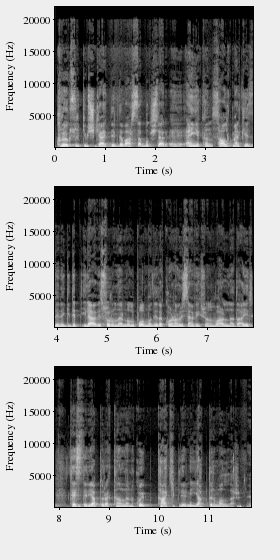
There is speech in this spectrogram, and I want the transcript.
kuru öksürük gibi şikayetleri de varsa bu kişiler e, en yakın sağlık merkezlerine gidip ilave sorunların olup olmadığı ya da koronavirüs enfeksiyonunun varlığına dair testleri yaptırarak tanılarını koyup takiplerini yaptırmalılar. E,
